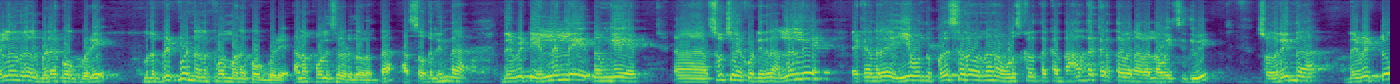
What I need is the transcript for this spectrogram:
ಎಲ್ಲಂದ್ರೆ ಅಲ್ಲಿ ಬಿಡಕ್ ಹೋಗ್ಬೇಡಿ. ಮತ್ತೆ ಬಿಟ್ಬಿಟ್ಟು ನನಗೆ ಫೋನ್ ಮಾಡಕ್ ಹೋಗ್ಬೇಡಿ. ಅಣ್ಣ ಪೊಲೀಸರು ಹಿಡಿದವ್ರು ಅಂತ. ಸೊ ಅದರಿಂದ ದಯವಿಟ್ಟು ಎಲ್ಲೆಲ್ಲಿ ನಮ್ಗೆ ಸೂಚನೆ ಕೊಟ್ಟಿದ್ರೆ ಅಲ್ಲಲ್ಲಿ. ಯಾಕಂದ್ರೆ ಈ ಒಂದು ಪರಿಸರವನ್ನ ನಾವು ಉಳಿಸ್ಕೊಳ್ತಕ್ಕಂತ ಆದ ಕರ್ತವ್ಯ ನಾವೆಲ್ಲ ವಹಿಸಿದ್ವಿ. ಸೊ ಅದರಿಂದ ದಯವಿಟ್ಟು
